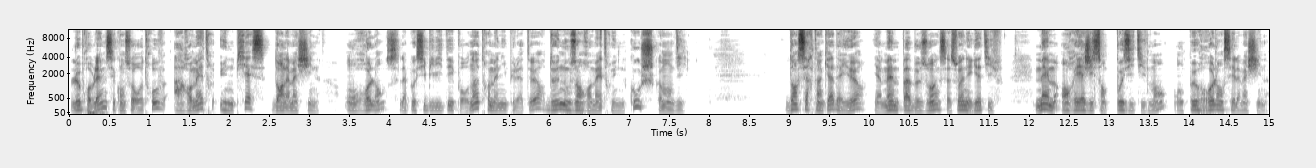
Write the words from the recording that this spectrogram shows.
Le problème c'est qu'on se retrouve à remettre une pièce dans la machine. On relance la possibilité pour notre manipulateur de nous en remettre une couche, comme on dit. Dans certains cas d'ailleurs, il n'y a même pas besoin que ça soit négatif. Même en réagissant positivement, on peut relancer la machine.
